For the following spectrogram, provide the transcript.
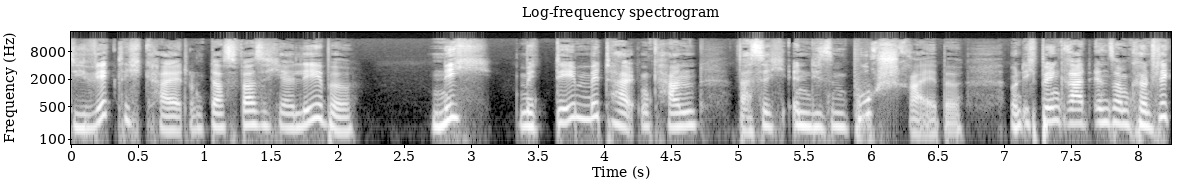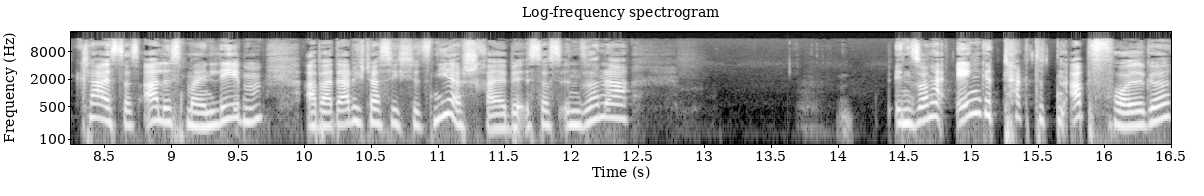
die Wirklichkeit und das, was ich erlebe, nicht mit dem mithalten kann, was ich in diesem Buch schreibe. Und ich bin gerade in so einem Konflikt. Klar ist das alles mein Leben, aber dadurch, dass ich es jetzt niederschreibe, ist das in so einer in so einer eng getakteten Abfolge,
